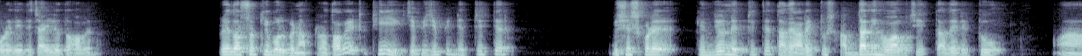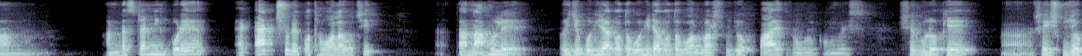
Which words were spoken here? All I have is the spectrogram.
করে দিতে চাইলে তো হবে না। প্রিয় দর্শক, কি বলবেন আপনারা? তবে এটা ঠিক যে বিজেপির নেতৃত্বের, বিশেষ করে কেন্দ্রীয় নেতৃত্বে তাদের আরেকটু সাবধানী হওয়া উচিত, তাদের একটু আন্ডারস্ট্যান্ডিং করে এক সুরে কথা বলা উচিত। তা না হলে ওই যে বহিরাগত বহিরাগত বলবার সুযোগ পায় তৃণমূল কংগ্রেস, সেগুলোকে সেই সুযোগ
